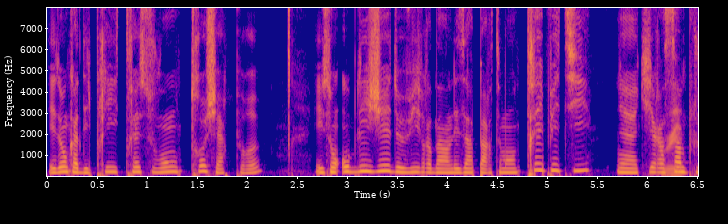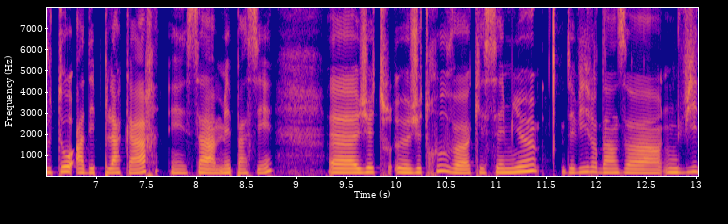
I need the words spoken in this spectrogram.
et donc à des prix très souvent trop chers pour eux. Ils sont obligés de vivre dans les appartements très petits euh, qui ressemblent plutôt à des placards et ça m'est passé. Euh, je, tr- euh, je trouve que c'est mieux de vivre dans un- une ville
